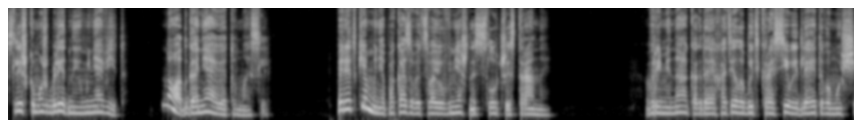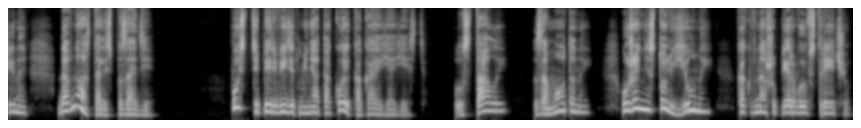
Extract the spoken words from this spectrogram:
Слишком уж бледный у меня вид. Но отгоняю эту мысль. Перед кем мне показывать свою внешность с лучшей стороны? Времена, когда я хотела быть красивой для этого мужчины, давно остались позади. Пусть теперь видит меня такой, какая я есть. Усталый, замотанный, уже не столь юный, как в нашу первую встречу.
